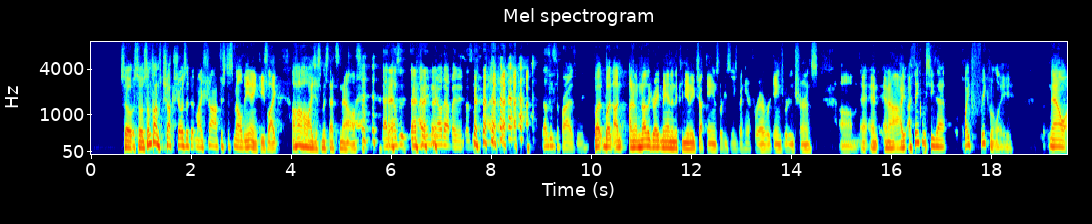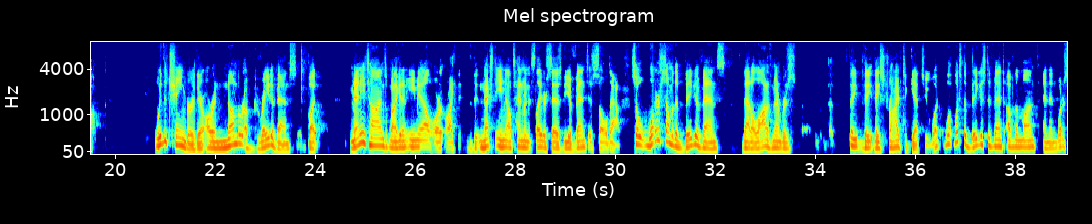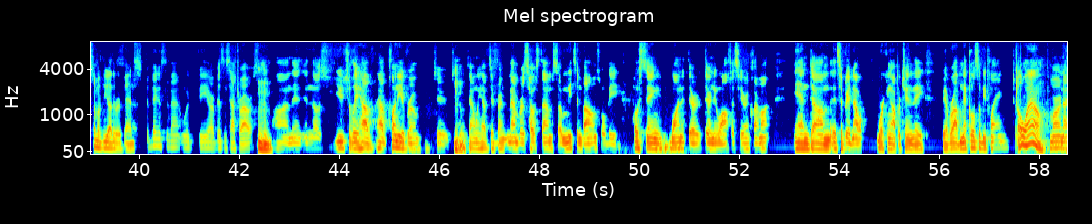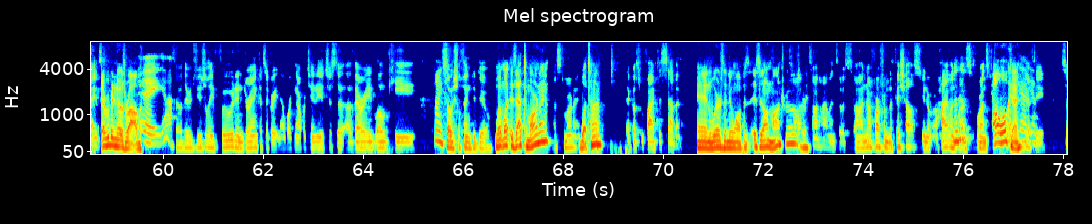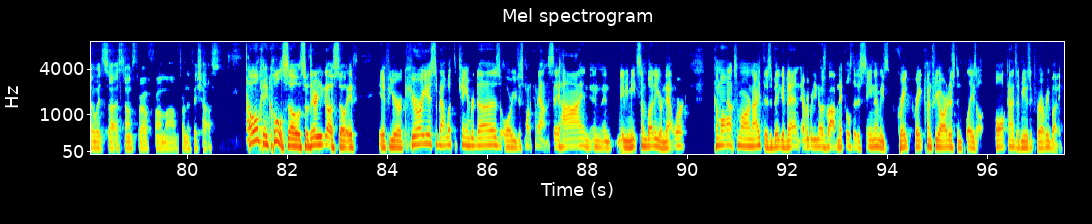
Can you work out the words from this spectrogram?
So so sometimes Chuck shows up at my shop just to smell the ink. He's like, "Oh, I just missed that smell." So. That doesn't. That, I didn't know that, but it doesn't. doesn't surprise me. but but an, another great man in the community, Chuck Gainsford. He's, he's been here forever. Gainsford Insurance, um, and and I, I think we see that quite frequently. Now, with the chamber, there are a number of great events, but many times when I get an email or, or like the, the next email ten minutes later says the event is sold out. So, what are some of the big events that a lot of members they, they they strive to get to? What, what what's the biggest event of the month, and then what are some of the other events? The biggest event would be our business after hours, Mhm. um, and, and those usually have have plenty of room to to Mhm. down. We have different members host them. So Metes and Bounds will be hosting one at their their new office here in Clermont, and um, it's a great networking opportunity. We have Rob Nichols will be playing Oh wow! tomorrow night. Everybody knows Rob. Hey, yeah. So there's usually food and drink. It's a great networking opportunity. It's just a, a very low key Nice. social thing to do. What, what is that tomorrow night? That's tomorrow night. What time? That goes from five to seven. And where's the new office? Is it on It's Montrose? on, Or? it's on Highland, so it's uh, not far from the Fish House. You know, Highland Mhm. runs runs Oh, okay. Yeah, 50, so it's uh, a stone's throw from um, from the Fish House. Oh, okay, cool. So, so there you go. So if if you're curious about what the chamber does, or you just want to come out and say hi and, and, and maybe meet somebody or network, come on out tomorrow night. There's a big event. Everybody knows Rob Nichols that has seen him. He's great, great country artist and plays all, all kinds of music for everybody.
